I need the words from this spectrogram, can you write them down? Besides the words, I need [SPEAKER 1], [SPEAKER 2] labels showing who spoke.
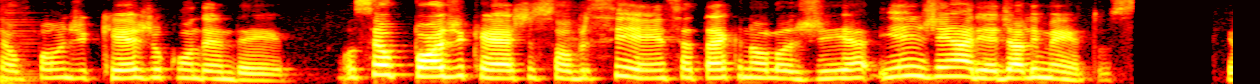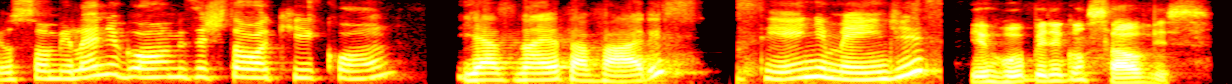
[SPEAKER 1] esse é o Pão de Queijo com Dendê, o seu podcast sobre ciência, tecnologia e engenharia de alimentos. Eu sou Milene Gomes, estou aqui com
[SPEAKER 2] Yasnaia Tavares,
[SPEAKER 3] Ciene Mendes
[SPEAKER 4] e Rubens Gonçalves.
